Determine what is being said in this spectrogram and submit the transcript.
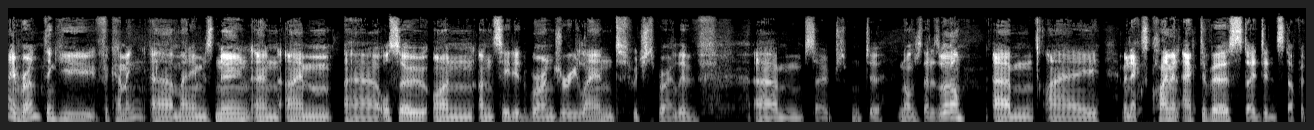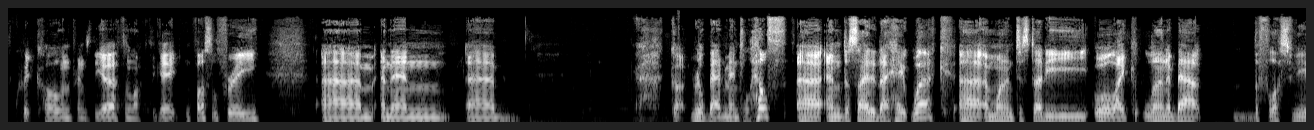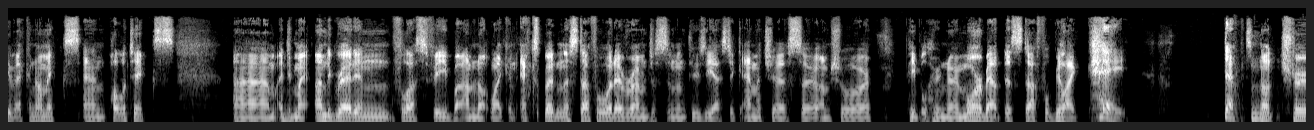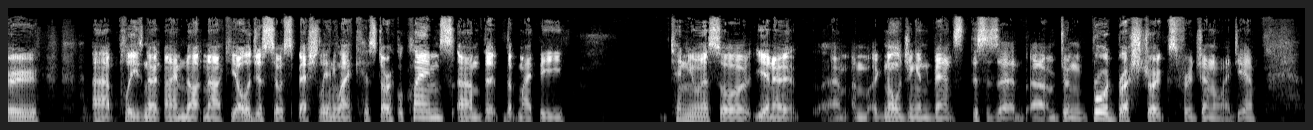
Hi, everyone. Thank you for coming. Uh, my name is Noon, and I'm uh, also on unceded Wurundjeri land, which is where I live. Um, so just want to acknowledge that as well. Um, I'm an ex-climate activist. I did stuff with Quit Coal and Friends of the Earth and Lock the Gate and Fossil Free. Um, and then uh, got real bad mental health uh, and decided I hate work uh, and wanted to study or like learn about the philosophy of economics and politics. Um, I did my undergrad in philosophy, but I'm not like an expert in this stuff or whatever. I'm just an enthusiastic amateur. So I'm sure people who know more about this stuff will be like, hey, that's not true. Uh, please note, I'm not an archaeologist, so especially any like historical claims um, that that might be tenuous or you know, I'm, I'm acknowledging in advance. This is a uh, I'm doing broad brushstrokes for a general idea.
